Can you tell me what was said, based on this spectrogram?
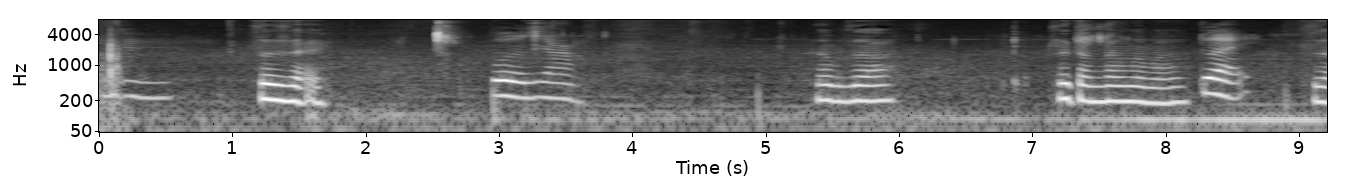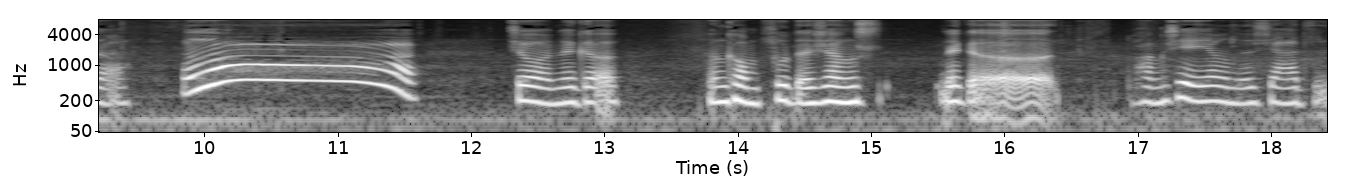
嗯嗯，这是谁？不知道。知不知道？是刚刚的吗？对，是啊。啊！就那个很恐怖的，像是那个螃蟹一样的虾子，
